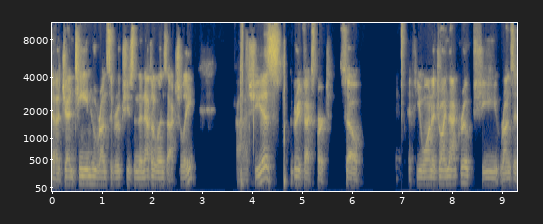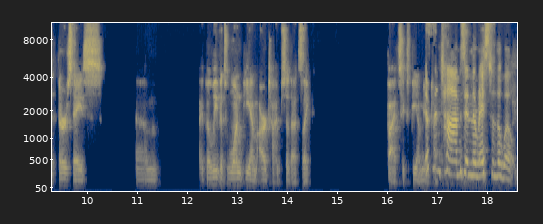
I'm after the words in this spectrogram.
uh, Gentine, who runs the group, she's in the Netherlands actually, uh, she is a grief expert. So if you want to join that group, she runs it Thursdays. Um, I believe it's 1 p.m. our time. So that's like 5, 6 p.m. Different time. times in the rest of the world.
